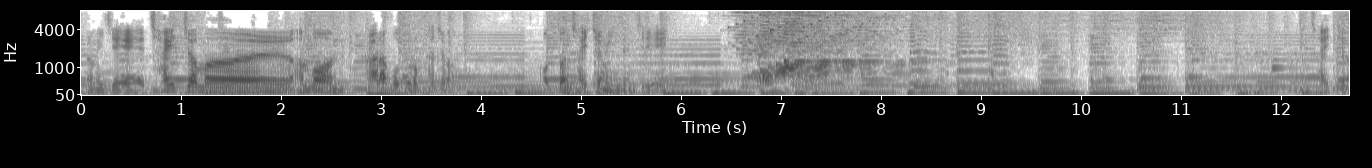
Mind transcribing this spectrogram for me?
그러면 이제 차이점을 한번 알아보도록 하죠. 어떤 차이점이 있는지. 자, 차이점.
